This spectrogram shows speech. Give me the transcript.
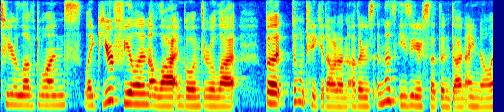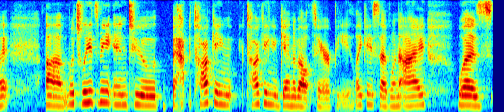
to your loved ones. Like, you're feeling a lot and going through a lot, but don't take it out on others. And that's easier said than done. I know it. Um, which leads me into back, talking talking again about therapy. Like I said, when I was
